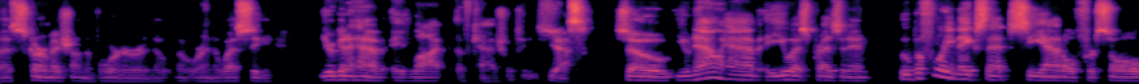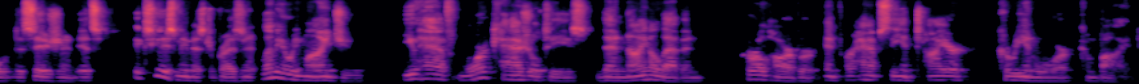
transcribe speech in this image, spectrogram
a skirmish on the border or, the, or in the West Sea, you're going to have a lot of casualties. Yes. So you now have a US president who, before he makes that Seattle for Seoul decision, it's, excuse me, Mr. President, let me remind you, you have more casualties than 9 11 Pearl Harbor, and perhaps the entire Korean War combined.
